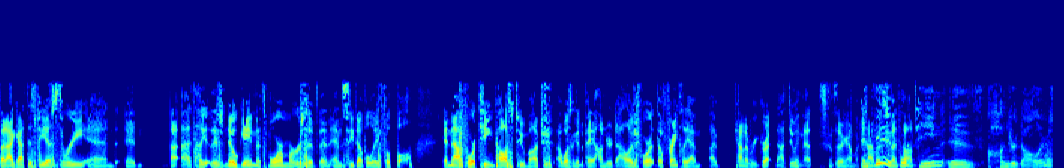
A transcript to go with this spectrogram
but I got this PS3, and and I, I tell you, there's no game that's more immersive than NCAA football. And now 14 costs too much. I wasn't going to pay $100 for it, though. Frankly, I'm, I kind of regret not doing that, considering how much time I spent on. 14 is hundred dollars.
